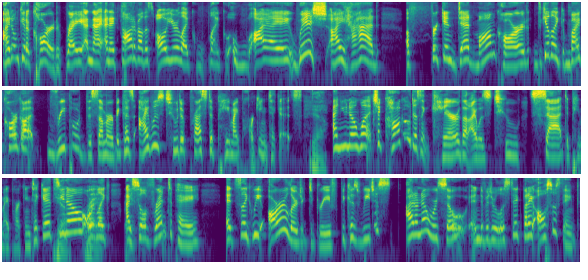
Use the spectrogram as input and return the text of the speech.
I don't get a card, right? And I and I thought about this all year, like like I wish I had a freaking dead mom card. To get like my car got repoed this summer because I was too depressed to pay my parking tickets. Yeah. And you know what? Chicago doesn't care that I was too sad to pay my parking tickets, yeah, you know? Or like right. I still have rent to pay. It's like we are allergic to grief because we just I don't know, we're so individualistic, but I also think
